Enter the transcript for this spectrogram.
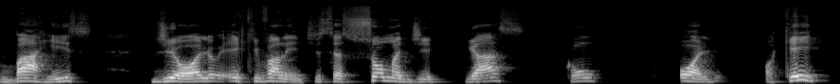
barris de óleo equivalente. Isso é soma de gás com óleo, ok?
